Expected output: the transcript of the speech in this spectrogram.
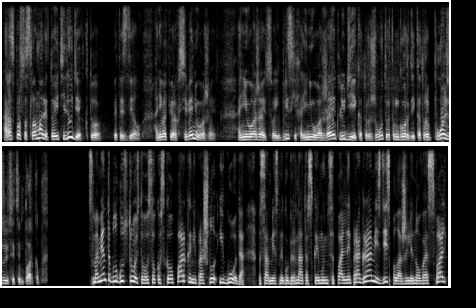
А раз просто сломали, то эти люди, кто это сделал, они, во-первых, себя не уважают, они не уважают своих близких, они не уважают людей, которые живут в этом городе, которые пользуются этим парком. С момента благоустройства Высоковского парка не прошло и года. По совместной губернаторской и муниципальной программе здесь положили новый асфальт,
